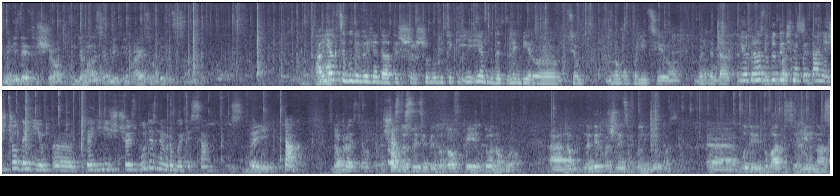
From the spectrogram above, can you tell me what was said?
І мені здається, що ну, для мене це амбітний проект зробити це саме. А як це буде виглядати? Що, що будуть які і як буде набір е, в цю нову поліцію виглядати? І одразу дотичне відбуватися? питання, що дає, е, дає щось буде з ним робитися? ДАІ Так, з Добре. Що стосується підготовки до набору. Е, на- Набір почнеться в понеділка. Е, Буде відбуватися він у нас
